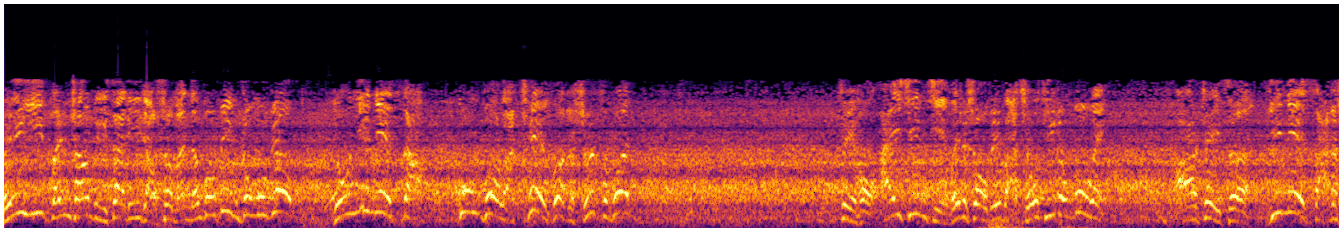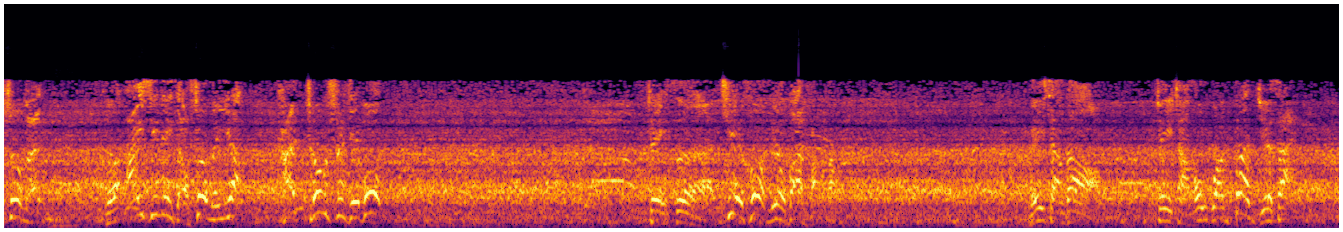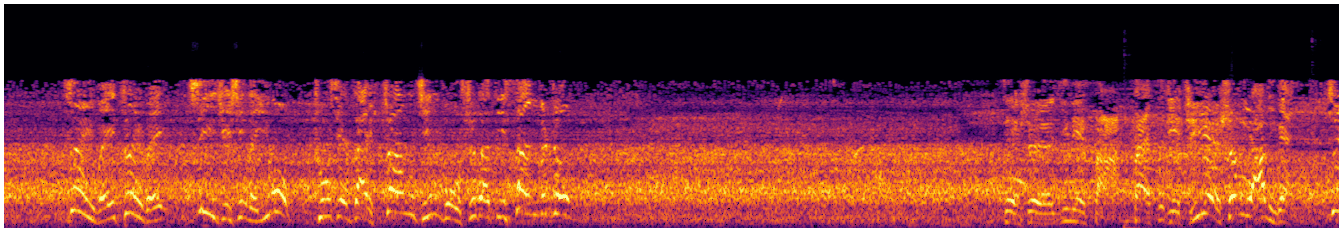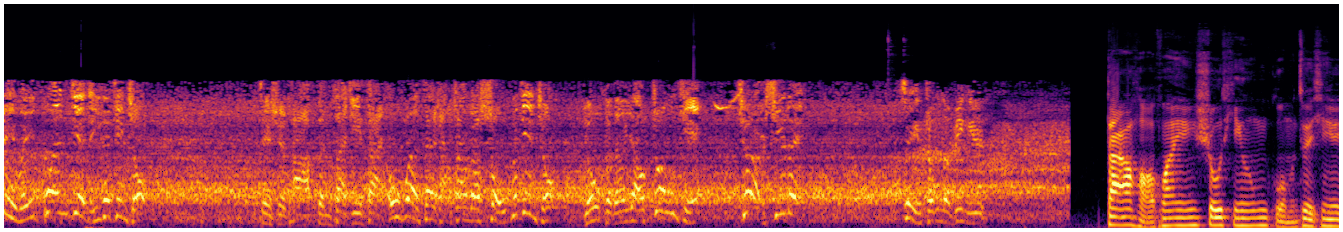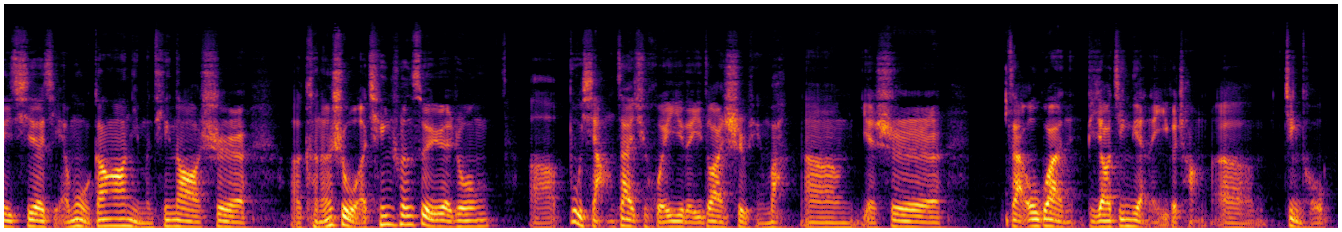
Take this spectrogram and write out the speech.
唯一本场比赛的一脚射门能够命中目标，由伊涅斯塔攻破了切赫的十字关。最后，埃辛解围的时候没把球踢中部位，而这次伊涅斯塔的射门和埃辛那脚射门一样，堪称世界波。这次切赫没有办法了。没想到这场欧冠半决赛最为最为戏剧性的一幕出现在张琴补时的第三分钟，这也是伊涅斯塔在自己职业生涯里面最为关键的一个进球。这是他本赛季在欧冠赛场上的首个进球，有可能要终结切尔西队。最终的命运。大家好，欢迎收听我们最新一期的节目。刚刚你们听到是，呃，可能是我青春岁月中，呃，不想再去回忆的一段视频吧。嗯，也是在欧冠比较经典的一个场，呃，镜头。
